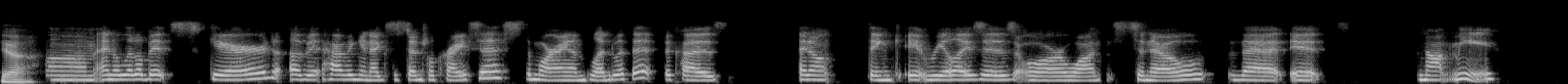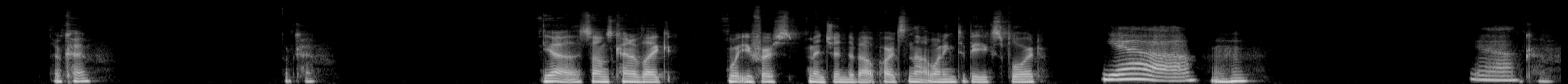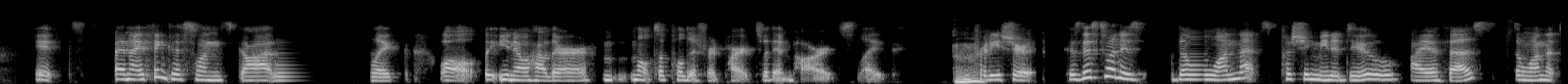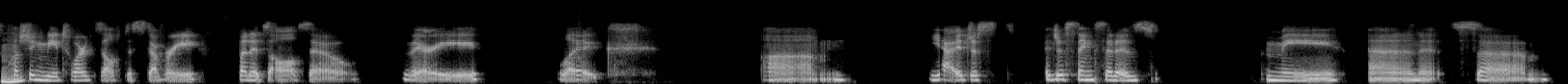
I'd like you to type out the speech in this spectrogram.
Yeah. Um, and a little bit scared of it having an existential crisis the more I unblend with it because I don't think it realizes or wants to know that it's not me. Okay. Okay. Yeah, that sounds kind of like what you first mentioned about parts not wanting to be explored. Yeah. Mm-hmm. Yeah. Okay. It's and I think this one's got like well, you know how there are m- multiple different parts within parts. Like mm-hmm. I'm pretty sure because this one is the one that's pushing me to do IFS, the one that's mm-hmm. pushing me towards self discovery, but it's also very like um yeah, it just it just thinks it is me and it's um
